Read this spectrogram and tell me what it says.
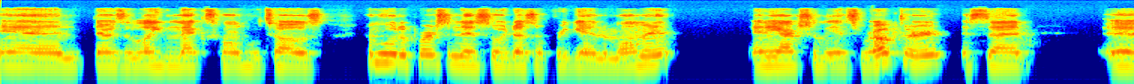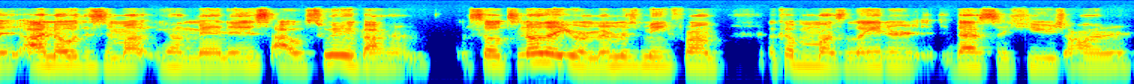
and there was a lady next to him who tells him who the person is so he doesn't forget in the moment. And he actually interrupted her and said, uh, I know this young man is. I was tweeting about him. So to know that he remembers me from a couple months later, that's a huge honor.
